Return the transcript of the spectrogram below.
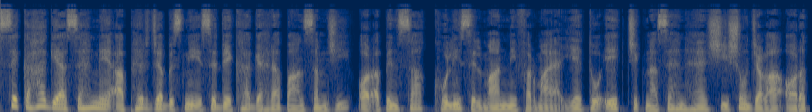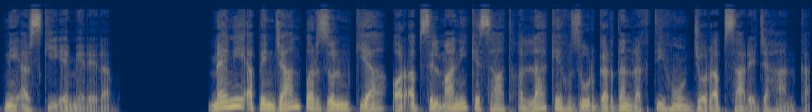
سے کہا گیا سہ میں آ پھر جب اس نے اسے دیکھا گہرا پان سمجھی اور اپن ساک کھولی سلمان نے فرمایا، یہ تو ایک چکنا سہن ہے، شیشوں جڑا، عورت نے عرض کی، اے میرے رب۔ میں نے اپن جان پر ظلم کیا اور اب سلمانی کے ساتھ اللہ کے حضور گردن رکھتی ہوں، جو رب سارے جہان کا۔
